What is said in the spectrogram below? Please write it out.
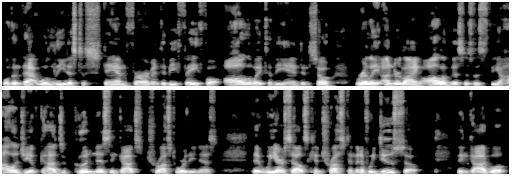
well, then that will lead us to stand firm and to be faithful all the way to the end. And so, really, underlying all of this is this theology of God's goodness and God's trustworthiness that we ourselves can trust Him. And if we do so, then God will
